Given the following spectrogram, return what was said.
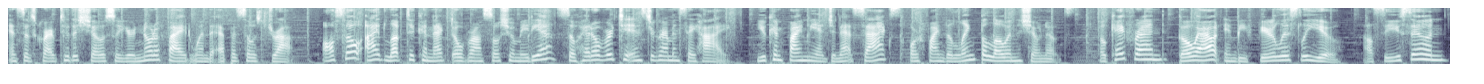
and subscribe to the show so you're notified when the episodes drop. Also, I'd love to connect over on social media, so head over to Instagram and say hi. You can find me at Jeanette Sacks or find the link below in the show notes. Okay, friend, go out and be fearlessly you. I'll see you soon.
